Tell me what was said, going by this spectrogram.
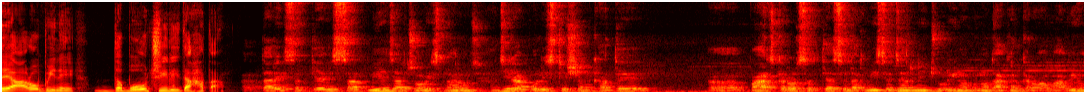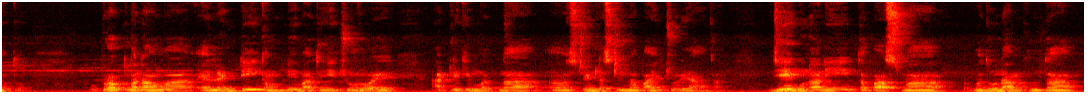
બે આરોપીને દબોચી લીધા હતા. તારીખ સત્યાવીસ સાત બે હજાર ચોવીસના રોજ હજીરા પોલીસ સ્ટેશન ખાતે પાંચ કરોડ સત્યાસી લાખ વીસ હજારની ચોરીનો ગુનો દાખલ કરવામાં આવ્યો હતો. ઉપરોક્ત બનાવમાં એલએનટી કંપનીમાંથી ચોરોએ આટલી કિંમતના સ્ટેનલેસ સ્ટીલના પાઇપ ચોર્યા હતા. જે ગુનાની તપાસમાં વધુ નામ ખુલતા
